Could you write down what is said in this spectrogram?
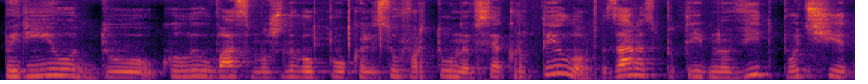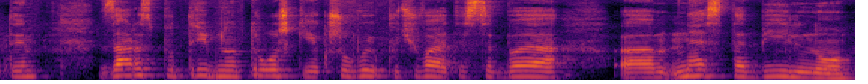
періоду, коли у вас, можливо, по колесу фортуни все крутило, зараз потрібно відпочити. Зараз потрібно трошки, якщо ви почуваєте себе е, нестабільно,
